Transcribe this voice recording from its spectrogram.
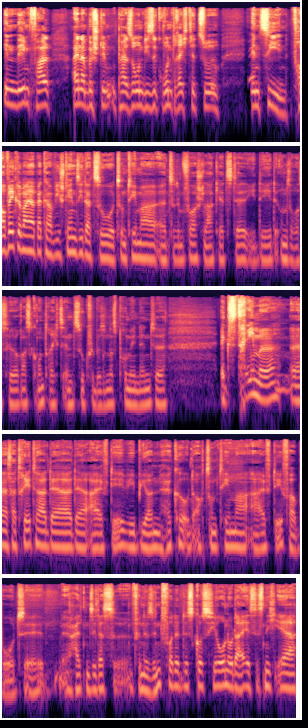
in dem Fall einer bestimmten Person diese Grundrechte zu entziehen. Frau Winkelmeier-Becker, wie stehen Sie dazu, zum Thema, äh, zu dem Vorschlag jetzt der Idee unseres Hörers, Grundrechtsentzug für besonders prominente extreme äh, Vertreter der, der AfD wie Björn Höcke und auch zum Thema AfD-Verbot. Äh, halten Sie das für eine sinnvolle Diskussion oder ist es nicht eher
